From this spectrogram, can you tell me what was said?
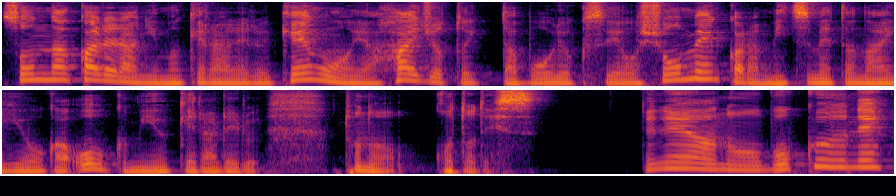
そんな彼らに向けられる嫌悪や排除といった暴力性を正面から見つめた内容が多く見受けられるとのことです。でね、あの、僕ね、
